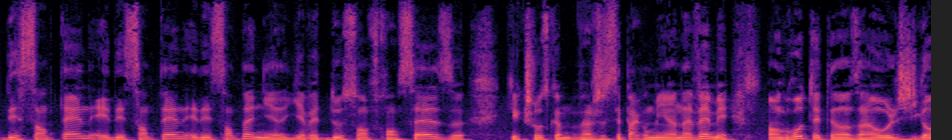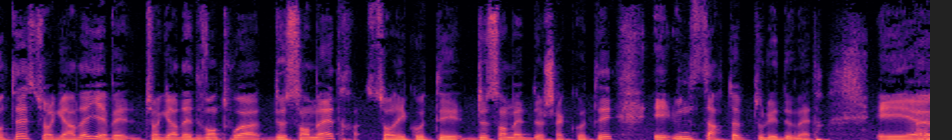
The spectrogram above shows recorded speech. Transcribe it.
des centaines et des centaines et des centaines. Il y avait 200 françaises, quelque chose comme, enfin, je sais pas combien il y en avait, mais en gros, tu étais dans un hall gigantesque, tu regardais, il y avait, tu regardais devant toi 200 mètres, sur les côtés 200 mètres de chaque côté, et une start-up tous les deux mètres. Et, ah, euh,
